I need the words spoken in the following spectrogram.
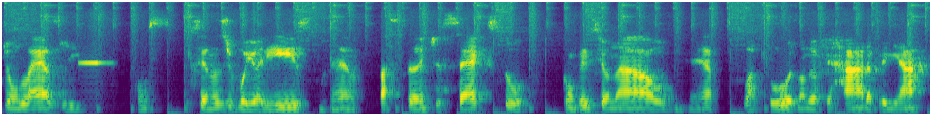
John Leslie, com cenas de voyeurismo, né? Bastante sexo convencional, né? O ator Manuel Ferrara premiado.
